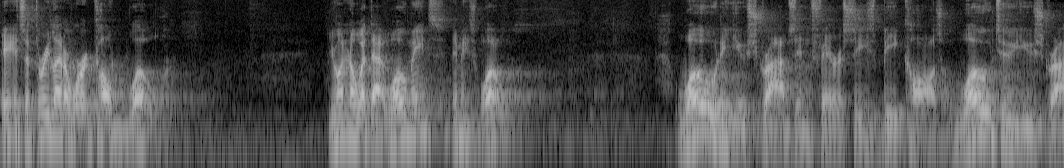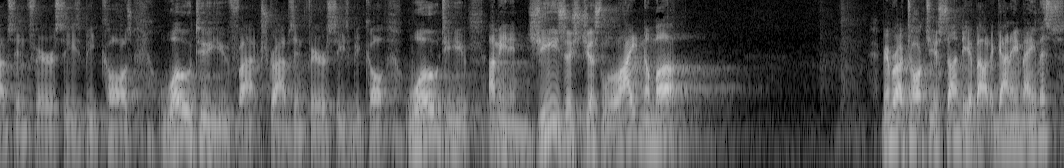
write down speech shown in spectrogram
It's a three letter word called woe. You want to know what that woe means? It means woe. Woe to you, scribes and Pharisees, because. Woe to you, scribes and Pharisees, because. Woe to you, scribes and Pharisees, because. Woe to you. I mean, Jesus just lighten them up. Remember, I talked to you Sunday about a guy named Amos?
